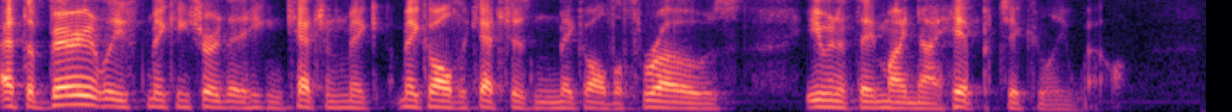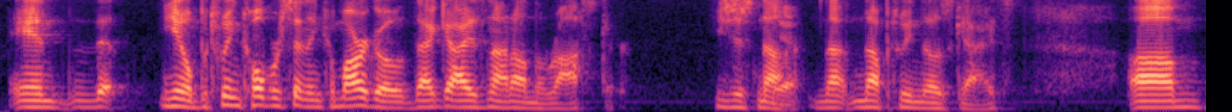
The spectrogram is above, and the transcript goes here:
at the very least, making sure that he can catch and make make all the catches and make all the throws, even if they might not hit particularly well. And that, you know, between Culberson and Camargo, that guy's not on the roster. He's just not Yeah. not not between those guys. Um,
